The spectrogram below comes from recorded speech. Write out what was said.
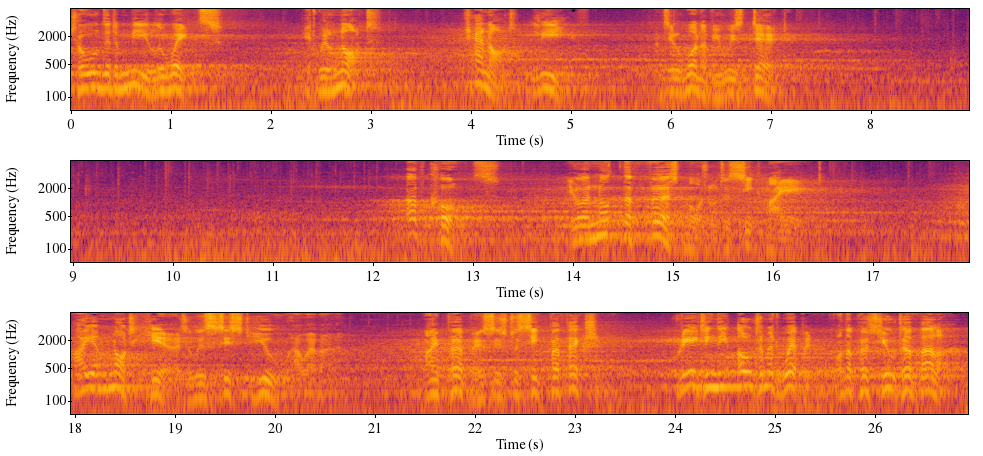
told that a meal awaits. It will not, cannot leave, until one of you is dead. Of course. You are not the first mortal to seek my aid. I am not here to assist you, however. My purpose is to seek perfection, creating the ultimate weapon for the pursuit of valor.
